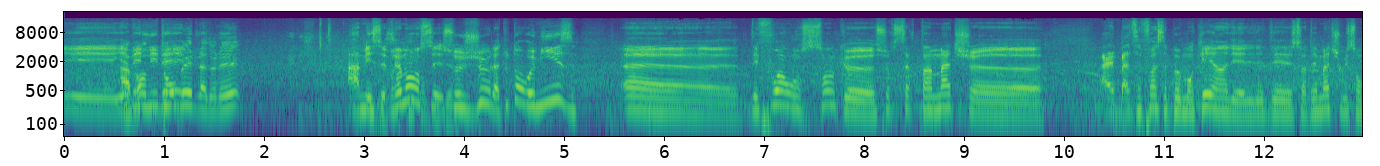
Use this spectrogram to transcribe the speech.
Et il y avait avant de l'idée- tomber, de la donner. Ah mais c'est vraiment ce jeu là tout en remise. Euh, des fois on sent que sur certains matchs, euh, ah, bah, des fois ça peut manquer. hein, sur des matchs où ils sont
